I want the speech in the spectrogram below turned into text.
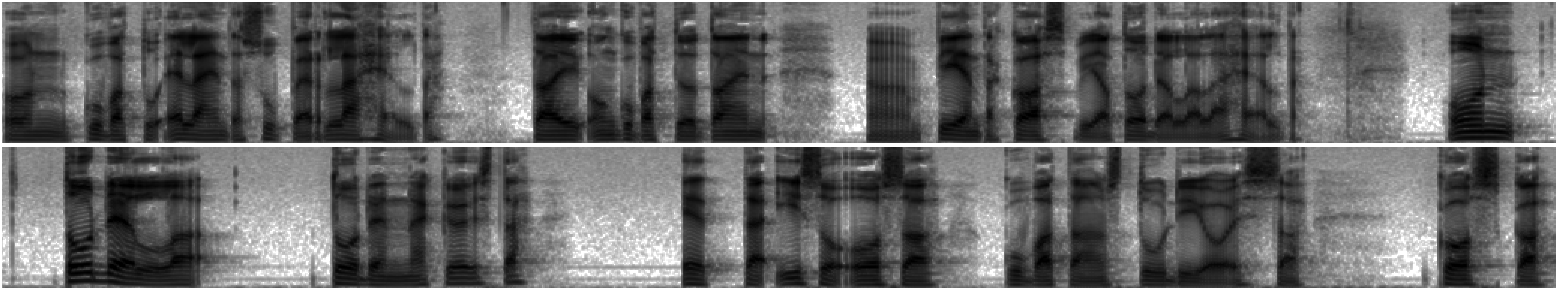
on kuvattu eläintä super läheltä, tai on kuvattu jotain ö, pientä kasvia todella läheltä. On todella todennäköistä, että iso osa kuvataan studioissa, koska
